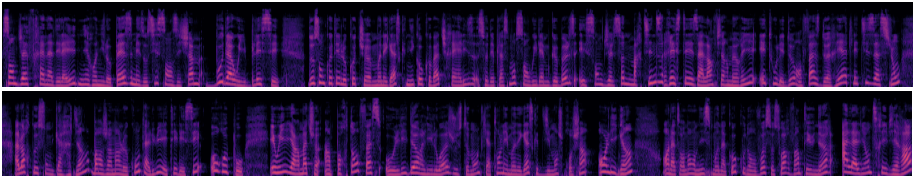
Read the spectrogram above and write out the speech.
sans Jeffrey Adelaide ni Ronnie Lopez, mais aussi sans Hicham Boudaoui, blessé. De son côté, le coach monégasque Nico Kovac réalise ce déplacement sans Willem Goebbels et sans Gelson Martins, restés à l'infirmerie et tous les deux en phase de réathlétisation, alors que son gardien, Benjamin Lecomte, a lui été laissé au repos. Et oui, il y a un match important face au leader lillois justement qui attend les Monégasques dimanche prochain en Ligue 1. En attendant Nice-Monaco, coup d'envoi ce soir 21h à l'Alliance Riviera.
